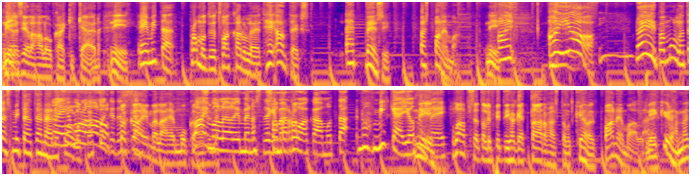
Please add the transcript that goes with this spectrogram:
Niin. Ja siellä haluaa kaikki käydä. Niin. Ei mitään. Promotiot vaan kadulle, että hei anteeksi, lähde beesi. Pääst panemaan. Niin. Ai, ai jaa. No eipä mulla tässä mitään tänään No nyt mulla ollutkaan. ole Totta kai mä lähden mukaan Vaimolle oli menossa tekemään Sataka- ruokaa, mutta no mikä joten Niin. ei. sinne. Lapset oli piti hakea tarhasta, mutta kyllä mä nyt panemaan lähden. Niin kyllähän mä,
